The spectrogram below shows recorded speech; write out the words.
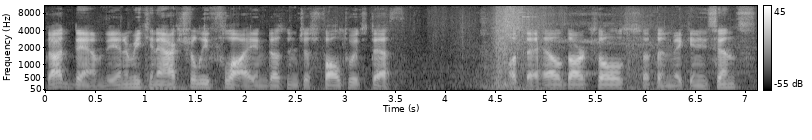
Goddamn, the enemy can actually fly and doesn't just fall to its death. What the hell, Dark Souls? That doesn't make any sense.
